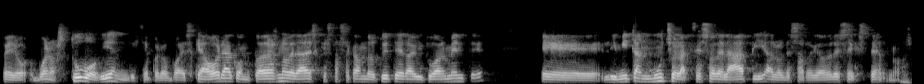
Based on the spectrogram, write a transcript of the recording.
pero bueno, estuvo bien, dice, pero pues es que ahora con todas las novedades que está sacando Twitter habitualmente, eh, limitan mucho el acceso de la API a los desarrolladores externos.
